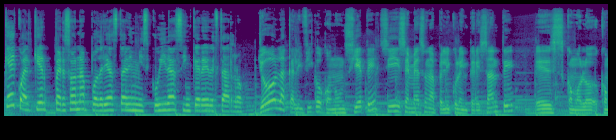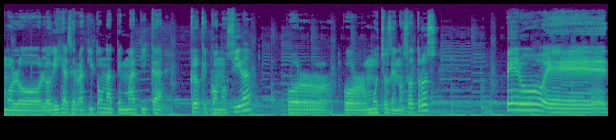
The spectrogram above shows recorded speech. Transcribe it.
que cualquier persona podría estar inmiscuida sin querer estarlo. Yo la califico con un 7. Sí, se me hace una película interesante. Es como lo, como lo, lo dije hace ratito, una temática creo que conocida por, por muchos de nosotros. Pero eh,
